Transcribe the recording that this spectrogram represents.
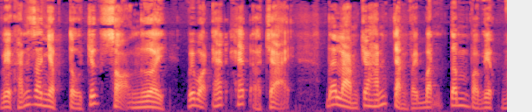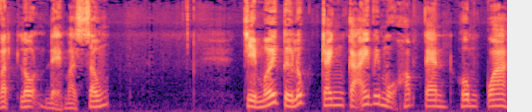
việc hắn gia nhập tổ chức sọ người với bọn SS ở trại đã làm cho hắn chẳng phải bận tâm vào việc vật lộn để mà sống. Chỉ mới từ lúc tranh cãi với mụ Horten hôm qua,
